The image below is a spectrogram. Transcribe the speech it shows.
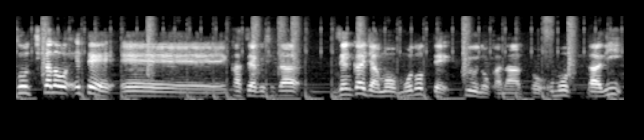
その力を得て、えー、活躍してた前回じゃもう戻ってくるのかなと思ったり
